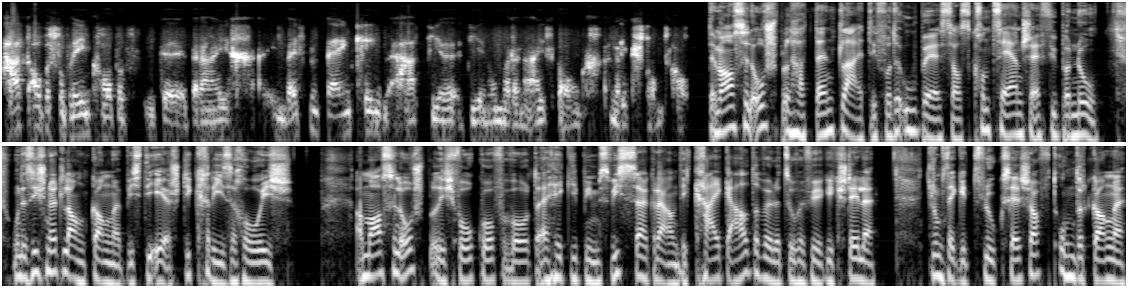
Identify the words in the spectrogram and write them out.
hat aber das Problem gehabt, dass in dem Bereich Investmentbanking hat die, die Nummer 1 Bank einen Rückstand gehabt. Der Marcel Ospel hat dann die Leitung von der UBS als Konzernchef übernommen. Und es ist nicht lang gegangen, bis die erste Krise gekommen ist. Am Marcel Ospel ist vorgeworfen worden, er hätte beim Swissair Grounding keine Gelder zur Verfügung stellen Darum sei die Fluggesellschaft untergegangen.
